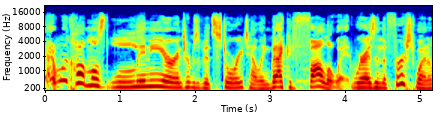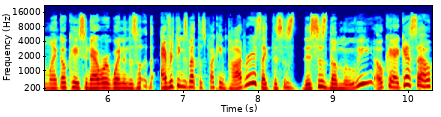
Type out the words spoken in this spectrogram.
I don't want to call it most linear in terms of its storytelling, but I could follow it. Whereas in the first one, I'm like, okay, so now we're going to this. Everything's about this fucking pod race. Like this is this is the movie. Okay, I guess so.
